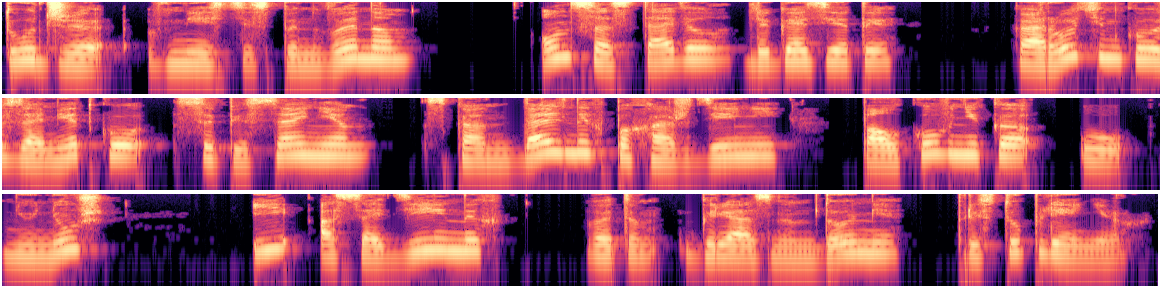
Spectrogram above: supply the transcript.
Тут же вместе с Пенвеном он составил для газеты коротенькую заметку с описанием скандальных похождений полковника У. Нюнюш и о содеянных в этом грязном доме преступлениях.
